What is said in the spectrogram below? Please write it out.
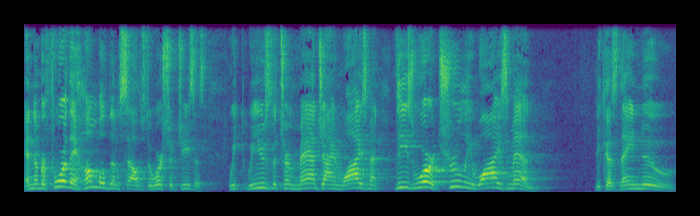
And number four, they humbled themselves to worship Jesus. We, we use the term magi and wise men. These were truly wise men because they knew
